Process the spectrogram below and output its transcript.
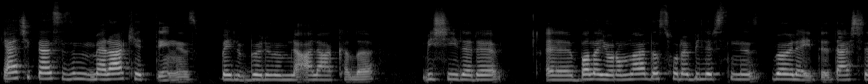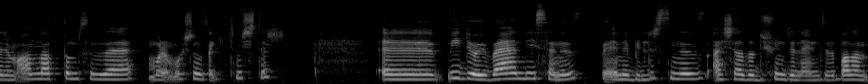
gerçekten sizin merak ettiğiniz bölümümle alakalı bir şeyleri e, bana yorumlarda sorabilirsiniz. Böyleydi. Derslerimi anlattım size. Umarım hoşunuza gitmiştir. E, videoyu beğendiyseniz beğenebilirsiniz. Aşağıda düşüncelerinizi bana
